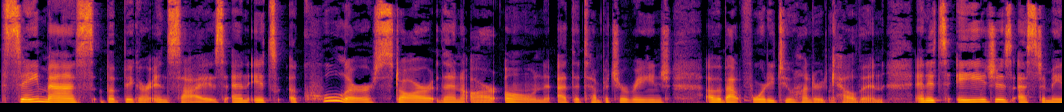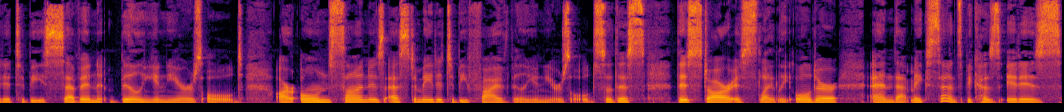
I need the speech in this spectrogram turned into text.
the same same mass but bigger in size, and it's a cooler star than our own at the temperature range of about 4200 Kelvin, and its age is estimated to be 7 billion years old. Our own sun is estimated to be 5 billion years old. So this this star is slightly older, and that makes sense because it is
